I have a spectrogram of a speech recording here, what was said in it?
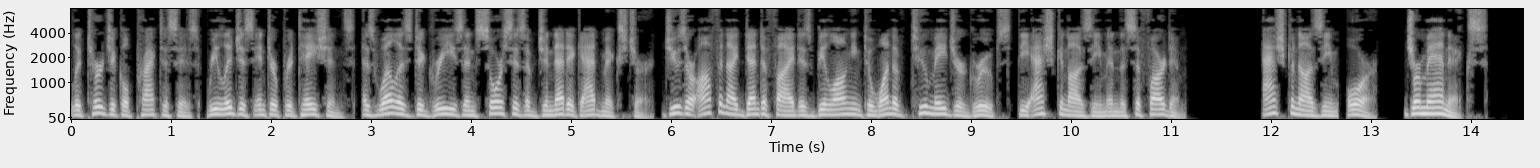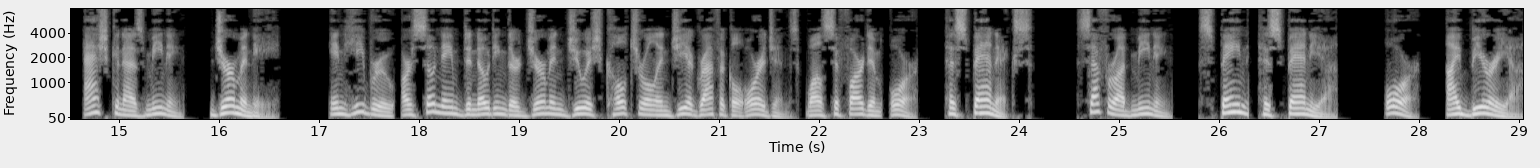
liturgical practices, religious interpretations, as well as degrees and sources of genetic admixture. Jews are often identified as belonging to one of two major groups, the Ashkenazim and the Sephardim. Ashkenazim, or Germanics, Ashkenaz meaning Germany, in Hebrew, are so named denoting their German Jewish cultural and geographical origins, while Sephardim, or Hispanics, Sepharad meaning Spain, Hispania, or Iberia,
